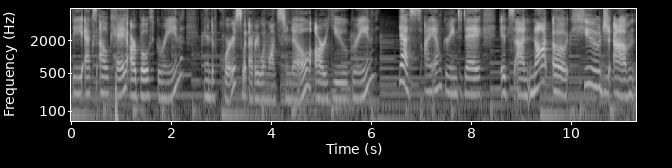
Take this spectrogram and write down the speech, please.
the XLK are both green, and of course, what everyone wants to know: Are you green? Yes, I am green today. It's uh, not a huge um,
